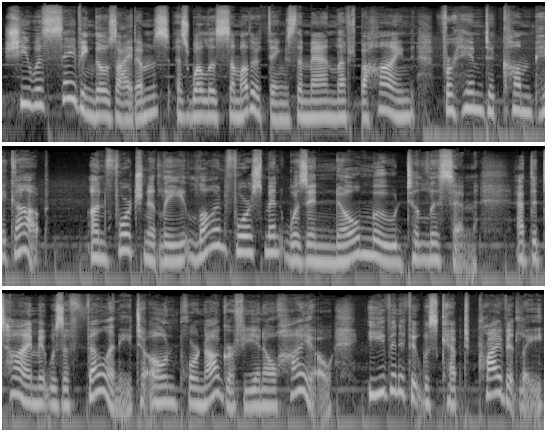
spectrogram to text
She was saving those items, as well as some other things the man left behind, for him to come pick up. Unfortunately, law enforcement was in no mood to listen. At the time, it was a felony to own pornography in Ohio, even if it was kept privately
